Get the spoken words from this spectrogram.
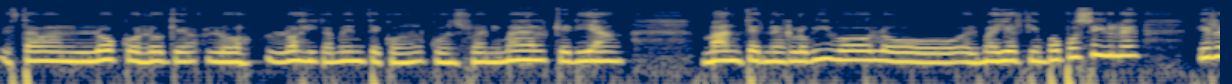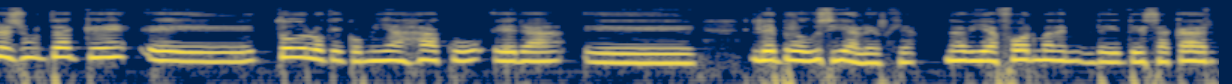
Estaban locos, lo que, lógicamente, con, con, su animal, querían mantenerlo vivo lo, el mayor tiempo posible y resulta que eh, todo lo que comía Haku era, eh, le producía alergia. No había forma de sacar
